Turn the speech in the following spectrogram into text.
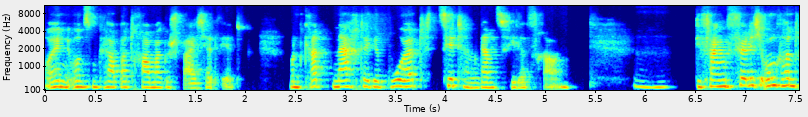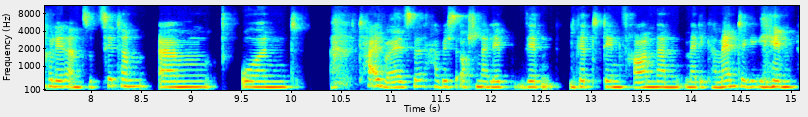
in unserem Körper Trauma gespeichert wird. Und gerade nach der Geburt zittern ganz viele Frauen. Mhm. Die fangen völlig unkontrolliert an zu zittern ähm, und teilweise habe ich es auch schon erlebt, wird, wird den Frauen dann Medikamente gegeben,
